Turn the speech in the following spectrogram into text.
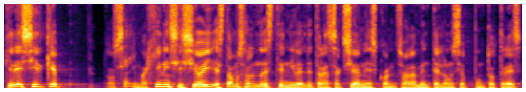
quiere decir que o sea, imagínense si hoy estamos hablando de este nivel de transacciones con solamente el 11.3,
